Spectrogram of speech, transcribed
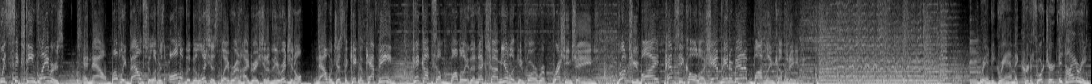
with 16 flavors. And now, Bubbly Bounce delivers all of the delicious flavor and hydration of the original, now with just a kick of caffeine. Pick up some Bubbly the next time you're looking for a refreshing change. Brought to you by Pepsi Cola, Champaign Urbana Bottling Company. Randy Graham at Curtis Orchard is hiring.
